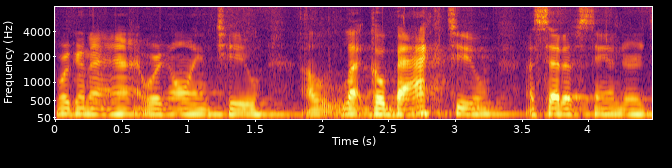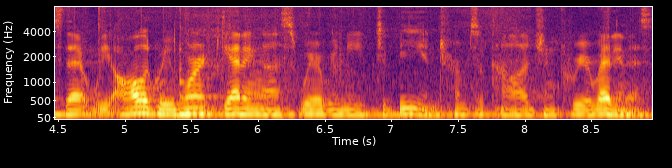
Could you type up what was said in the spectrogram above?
We're, gonna, we're going to uh, let go back to a set of standards that we all agree weren't getting us where we need to be in terms of college and career readiness.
